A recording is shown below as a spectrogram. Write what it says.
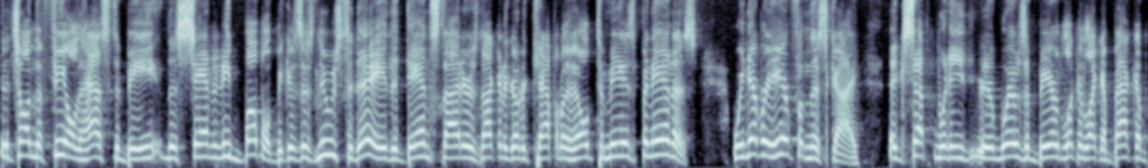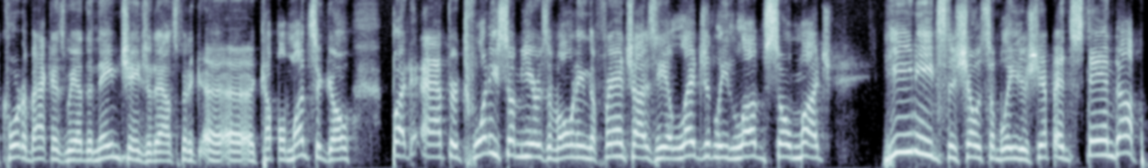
that's on the field has to be the sanity bubble because there's news today that Dan Snyder is not going to go to Capitol Hill. To me, is bananas. We never hear from this guy except when he wears a beard looking like a backup quarterback, as we had the name change announcement a, a, a couple months ago. But after 20 some years of owning the franchise he allegedly loves so much, he needs to show some leadership and stand up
